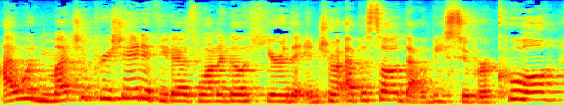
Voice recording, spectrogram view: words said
I would much appreciate if you guys wanna go hear the intro episode, that would be super cool.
